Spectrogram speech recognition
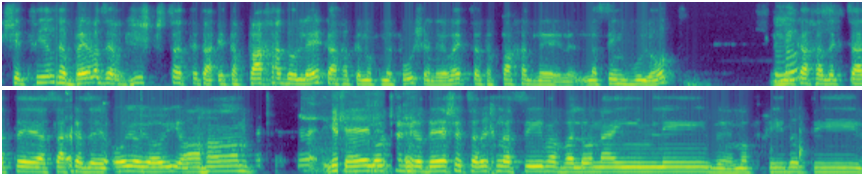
כשהתחיל לדבר על זה, הרגיש קצת את, את הפחד עולה, ככה תנופנפו, שאני רואה קצת הפחד ל, לשים גבולות. ומי לא. ככה זה קצת אה, עשה כזה, אוי אוי אוי, אהה, יש. גבולות שאני יודע שצריך לשים, אבל לא נעים לי, ומפחיד אותי,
